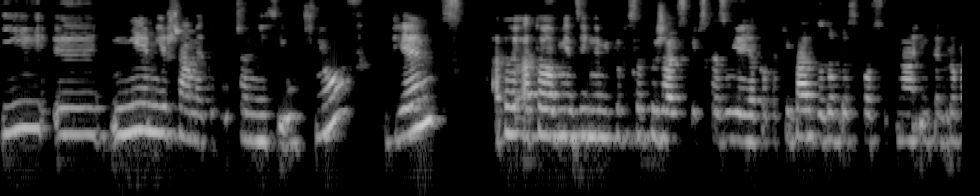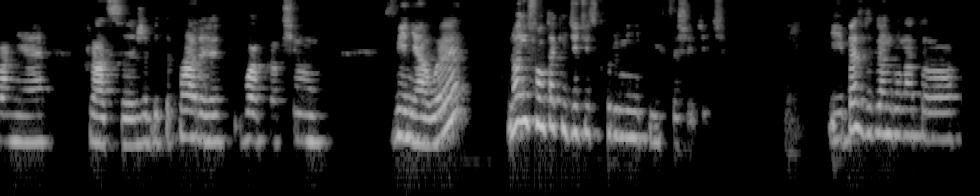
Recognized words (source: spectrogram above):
i y, nie mieszamy tych uczennic i uczniów, więc a to, a to między innymi profesor Pyżalski wskazuje jako taki bardzo dobry sposób na integrowanie klasy, żeby te pary w ławkach się zmieniały. No i są takie dzieci, z którymi nikt nie chce siedzieć. I bez względu na to,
